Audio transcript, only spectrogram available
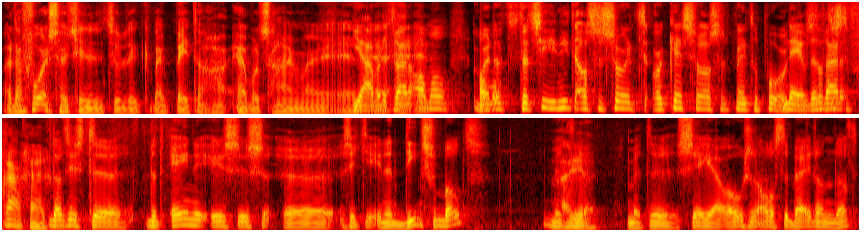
Maar daarvoor zat je natuurlijk bij Peter Herbertsheimer. En, Ja, maar dat waren en- en- allemaal- Maar allemaal- dat, dat zie je niet als een soort orkest zoals het Metropool. Nee, dat, dat waren- is de vraag eigenlijk. Dat is de, het ene is dus, eh, zit je in een dienstverband met, Ah, de, ja. met de cao's en alles erbij dan dat.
